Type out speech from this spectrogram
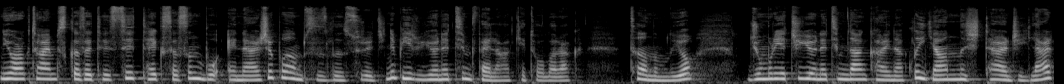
New York Times gazetesi Texas'ın bu enerji bağımsızlığı sürecini bir yönetim felaketi olarak tanımlıyor. Cumhuriyetçi yönetimden kaynaklı yanlış tercihler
